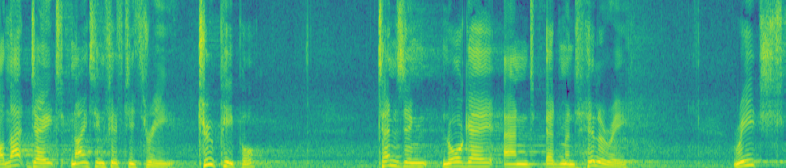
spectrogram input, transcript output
on that date, 1953, two people, Tenzing Norgay and Edmund Hillary, reached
